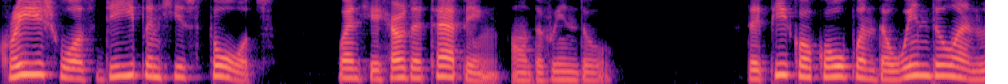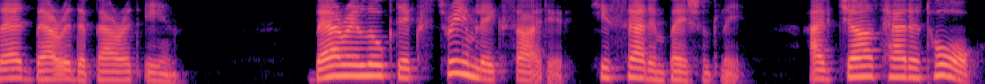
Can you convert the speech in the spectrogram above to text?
Krish was deep in his thoughts when he heard a tapping on the window. The peacock opened the window and let Barry the parrot in. Barry looked extremely excited. He said impatiently, I've just had a talk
